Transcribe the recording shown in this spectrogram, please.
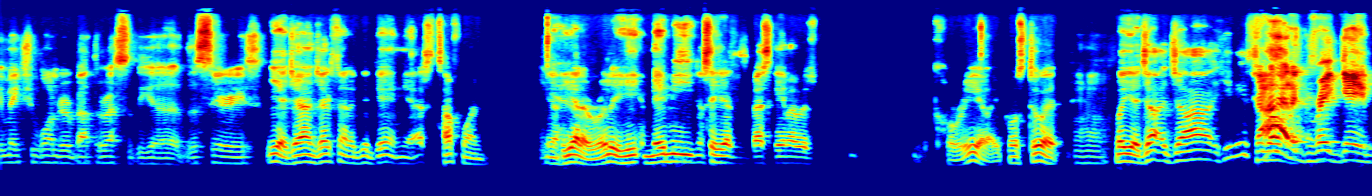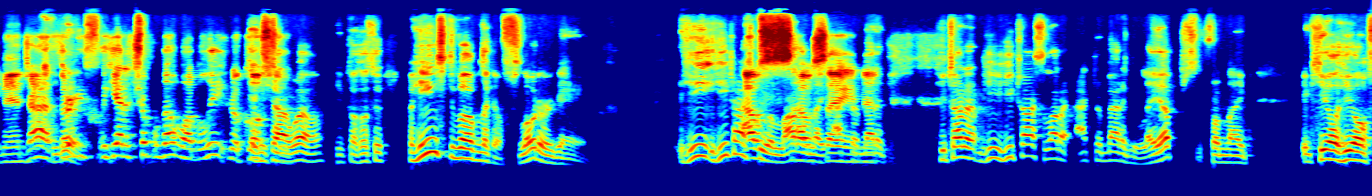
it makes you wonder about the rest of the uh the series. Yeah, Jaren Jackson had a good game. Yeah, that's a tough one. You know, he had a really he maybe you can say he has his best game of his career, like close to it. uh But yeah, Ja, ja he needs to Ja had a great game, man. Ja had He thirty. did. He had a triple double, I believe. No, yeah, he close shot to. it. well. He close to but he needs to develop like a floater game. He he tries to do a lot of like saying acrobatic. He tried to he he tries a lot of acrobatic layups from like, like he'll he'll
